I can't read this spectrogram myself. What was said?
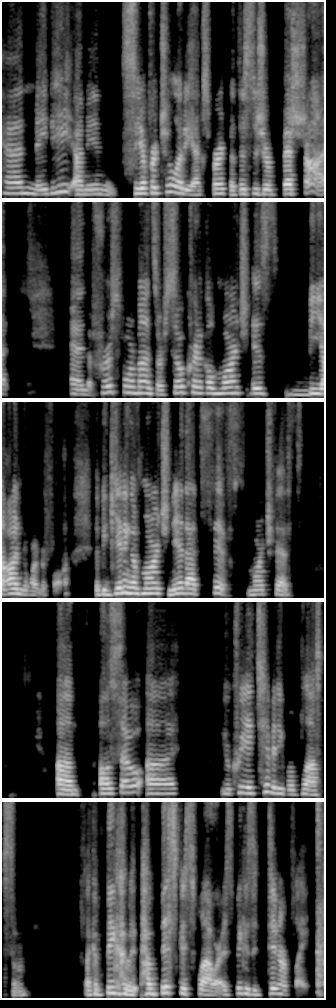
can maybe. I mean, see a fertility expert, but this is your best shot. And the first four months are so critical. March is beyond wonderful. The beginning of March, near that 5th, March 5th. Um, also, uh, your creativity will blossom like a big hibiscus flower, as big as a dinner plate.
